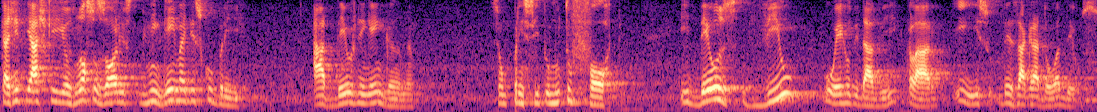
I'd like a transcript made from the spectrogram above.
que a gente acha que os nossos olhos ninguém vai descobrir, a Deus ninguém engana. Isso é um princípio muito forte. E Deus viu o erro de Davi, claro, e isso desagradou a Deus.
